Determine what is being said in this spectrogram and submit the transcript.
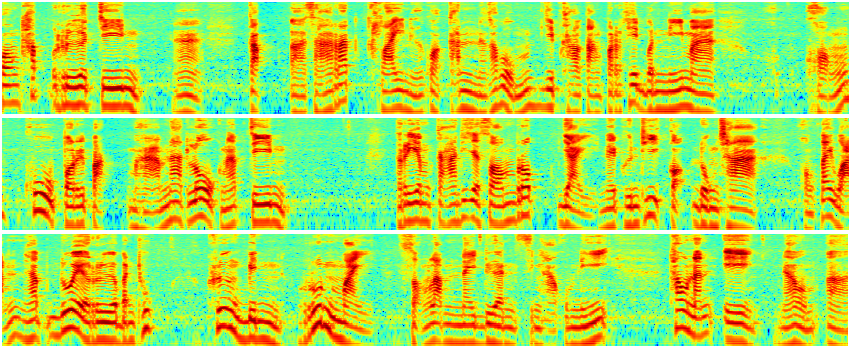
กองทัพเรือจีนอ่ากับสหรัฐใครเหนือกว่ากันนะครับผมหยิบข่าวต่างประเทศวันนี้มาของคู่ปริปักษ มหาอำนาจโลกนะครับจีน เตรียมการที่จะซ้อมรบใหญ่ในพื้นที่เกาะดงชาของไต้หวันนะครับด้วยเรือบรรทุกเครื่องบินรุ่นใหม่2ลำในเดือนสิงหาคมนี้ เท่านั้นเองนะครับผมอ่า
